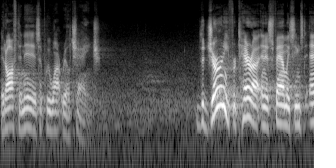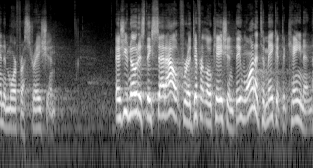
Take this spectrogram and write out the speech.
It often is if we want real change. The journey for Terah and his family seems to end in more frustration. As you notice, they set out for a different location. They wanted to make it to Canaan,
